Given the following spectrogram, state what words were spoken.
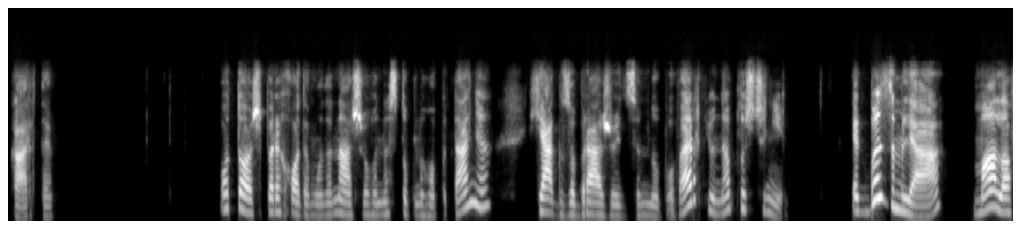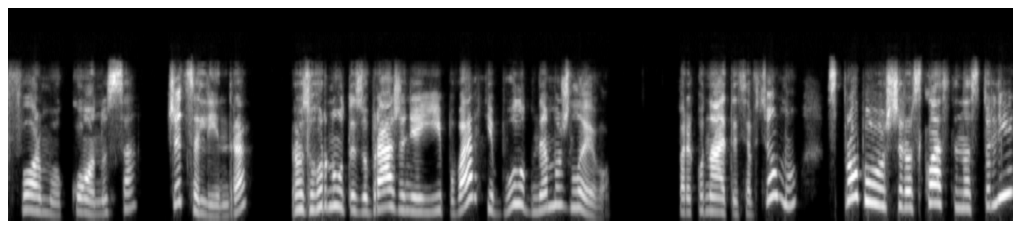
карти. Отож, переходимо до нашого наступного питання, як зображують земну поверхню на площині. Якби Земля мала форму конуса чи циліндра, розгорнути зображення її поверхні було б неможливо. Переконайтеся в цьому, спробувавши розкласти на столі,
